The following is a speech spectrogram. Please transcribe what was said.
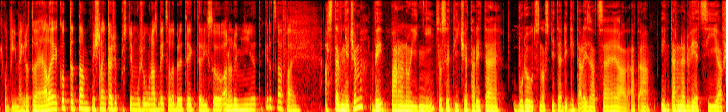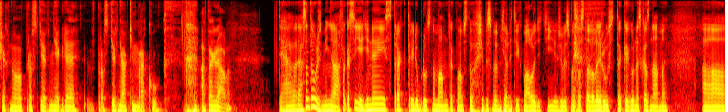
jako, víme, kdo to je, ale jako ta, ta myšlenka, že prostě můžou u nás být celebrity, který jsou anonymní, je taky docela fajn. A jste v něčem vy paranoidní, co se týče tady té budoucnosti té digitalizace a, a, a internet věcí a všechno prostě v někde, prostě v nějakém mraku a tak dále. Já, já jsem to už zmínil, já fakt asi jediný strach, který do budoucna mám, tak mám z toho, že bychom měli těch málo dětí a že bychom zastavili růst tak, jak ho dneska známe. A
